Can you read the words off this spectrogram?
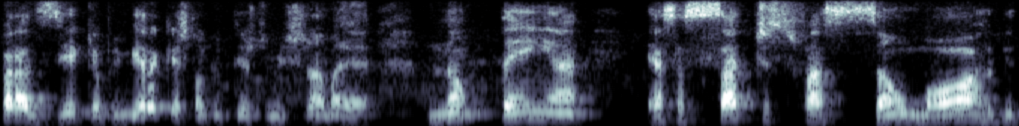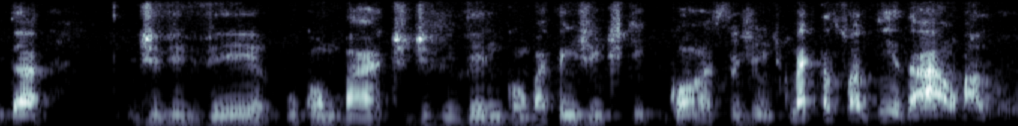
prazer, que é a primeira questão que o texto me chama é não tenha essa satisfação mórbida de viver o combate, de viver em combate. Tem gente que gosta, gente, como é que está a sua vida? Ah, uma luta.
